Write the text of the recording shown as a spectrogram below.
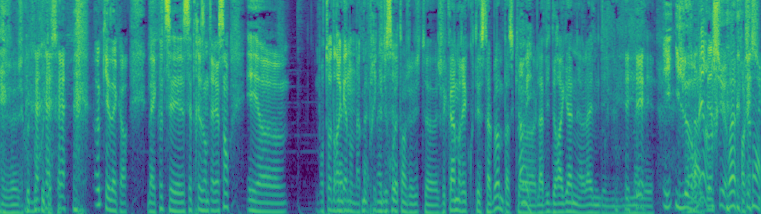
j'écoute beaucoup de sets. Ok, d'accord. Bah écoute, c'est c'est très intéressant. Et euh, bon, toi, Dragan, on a Mais- compris mais que du coup, ça- attends, je vais juste, euh, je vais quand même réécouter cet album parce que Ah oui. euh, la vie de Dragan, euh, là, il me, les- il, il le vend Voilà, bien. hein. sûr. Ouais, franchement.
